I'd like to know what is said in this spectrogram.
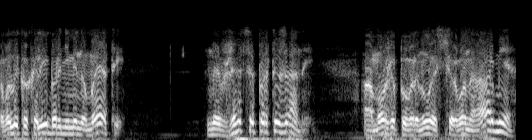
великокаліберні міномети. Невже це партизани? А може, повернулась Червона армія?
